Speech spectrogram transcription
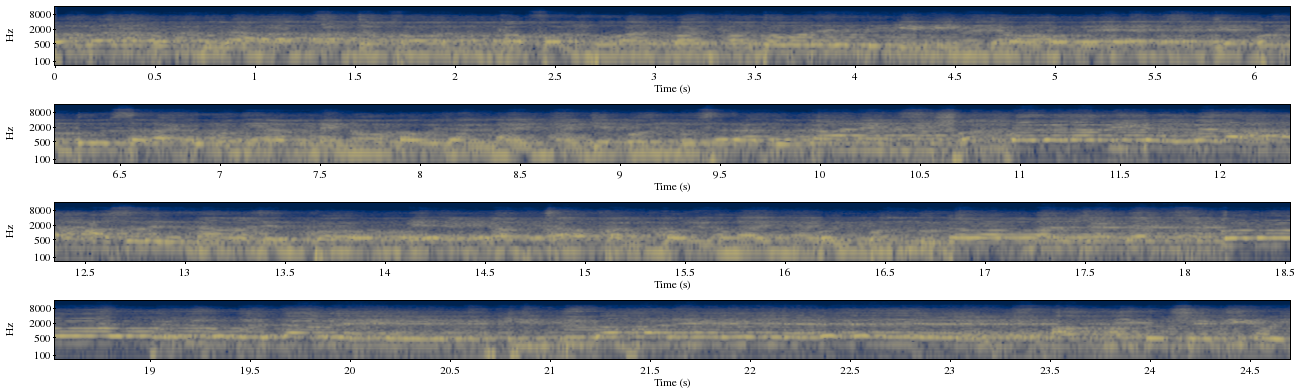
বাবারা বন্ধুরা যখন কাফন হওয়ার পর কবরের দিকে নিয়ে যাওয়া হবে, যে বন্ধু সারা কোনোদিন আপনি নগাঁও যান নাই। যে বন্ধু সারা দোকানে সন্ধ্যাবেলা বিকাল বেলা আসরের নামাজের পর এক কাপ চা পান করেন নাই। ওই বন্ধুটাও আপনার সাথে কবর পর্যন্ত যাবে, কিন্তু বাহারে তো সেদিন ওই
